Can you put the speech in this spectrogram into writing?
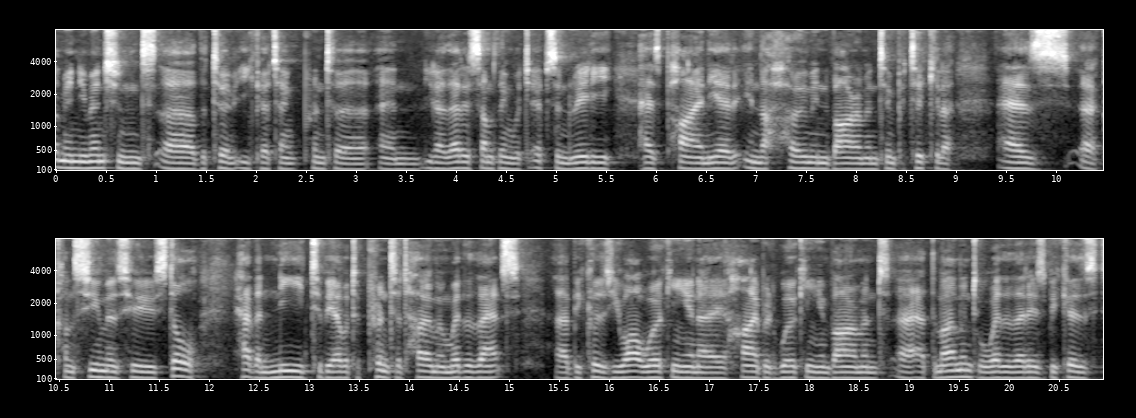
I mean, you mentioned uh, the term EcoTank printer, and you know that is something which Epson really has pioneered in the home environment, in particular, as uh, consumers who still have a need to be able to print at home, and whether that's uh, because you are working in a hybrid working environment uh, at the moment, or whether that is because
